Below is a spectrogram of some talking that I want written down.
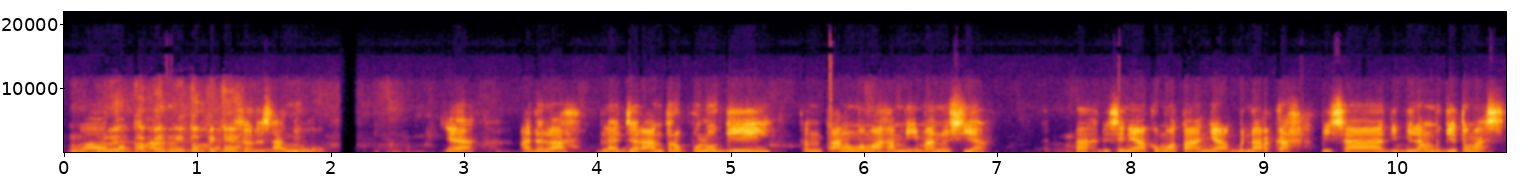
Hmm, uh, boleh. Apa ini topiknya? Episode satu. Ya, adalah belajar antropologi tentang memahami manusia. Nah, di sini aku mau tanya, benarkah bisa dibilang begitu, Mas?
